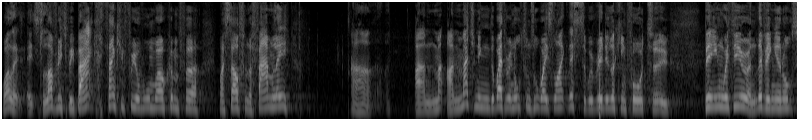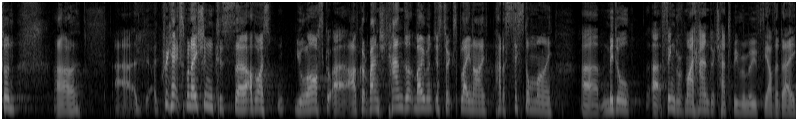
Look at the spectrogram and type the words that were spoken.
Well, it, it's lovely to be back. Thank you for your warm welcome for myself and the family. Uh, I'm, I'm, imagining the weather in Alton's always like this, so we're really looking forward to being with you and living in Alton. Uh, uh, a quick explanation, because uh, otherwise you'll ask. Uh, I've got a bandaged hand at the moment, just to explain. I had a cyst on my uh, middle finger of my hand, which had to be removed the other day.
